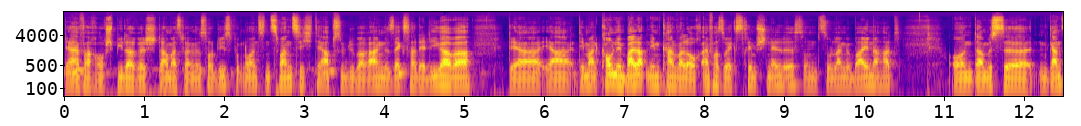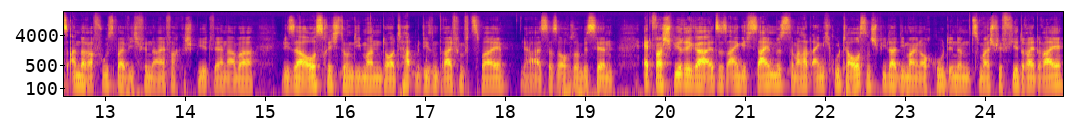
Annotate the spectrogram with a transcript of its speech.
der einfach auch spielerisch damals beim MSV Duisburg 1920 der absolut überragende Sechser der Liga war, der ja, dem man kaum den Ball abnehmen kann, weil er auch einfach so extrem schnell ist und so lange Beine hat. Und da müsste ein ganz anderer Fußball, wie ich finde, einfach gespielt werden. Aber mit dieser Ausrichtung, die man dort hat, mit diesem 3-5-2, ja, ist das auch so ein bisschen etwas schwieriger, als es eigentlich sein müsste. Man hat eigentlich gute Außenspieler, die man auch gut in einem zum Beispiel 4-3-3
